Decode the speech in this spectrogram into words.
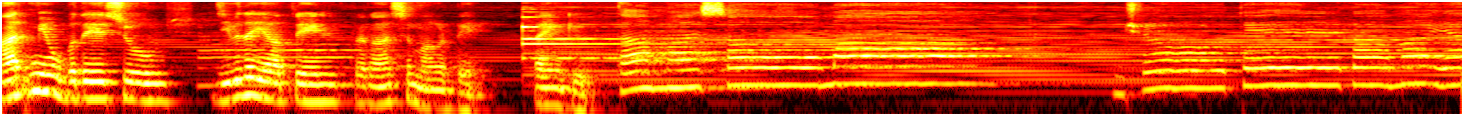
ആത്മീയ ഉപദേശവും ജീവിതയാത്രയിൽ പ്രകാശമാകട്ടെ. താങ്ക് യു. ജ്യോതിർഗമയ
